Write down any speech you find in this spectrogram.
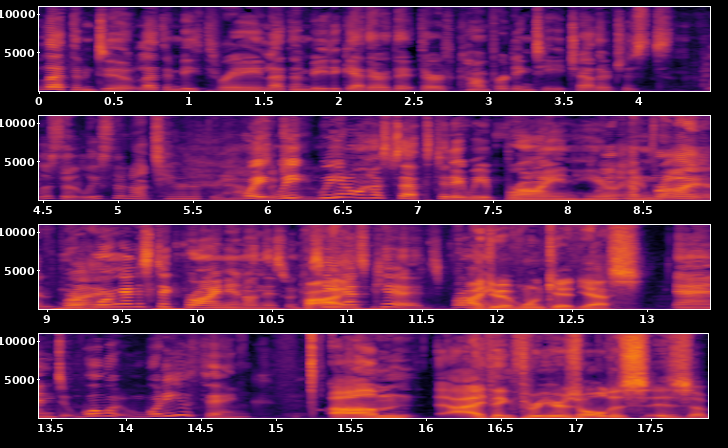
let them do. Let them be three. Let them be together. That they're comforting to each other. Just Listen, at least they're not tearing up your house. wait. We we don't have Seth today. We have Brian here. We have and Brian, We're, Brian. we're going to stick Brian in on this one because Hi. he has kids. Brian. I do have one kid, yes. And what what do you think? Um, I think three years old is is a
